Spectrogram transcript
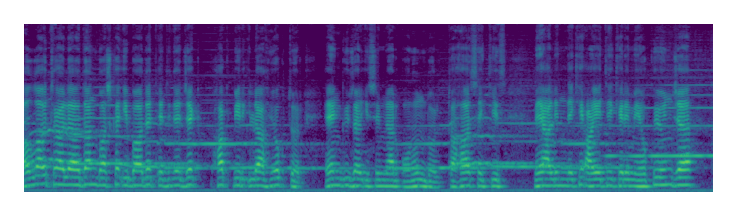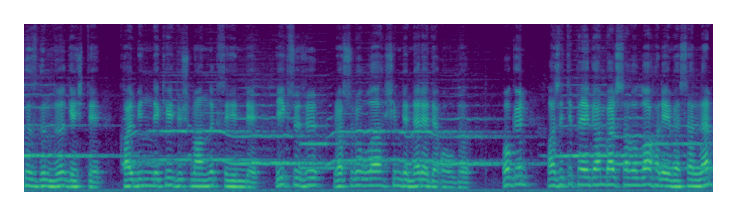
Allahü Teala'dan başka ibadet edilecek hak bir ilah yoktur. En güzel isimler O'nundur. Taha 8 mealindeki ayeti kerimeyi okuyunca kızgınlığı geçti. Kalbindeki düşmanlık silindi. İlk sözü Resulullah şimdi nerede oldu? O gün Hz. Peygamber sallallahu aleyhi ve sellem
